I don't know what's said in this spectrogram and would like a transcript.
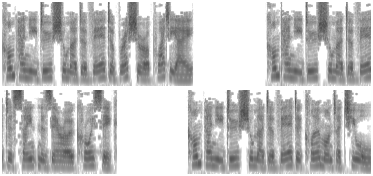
Compagnie du chemin de fer de Bressuire à Poitiers Compagnie du chemin de fer de Saint-Nazaire au Croisic Compagnie du chemin de fer de Clermont à Tulle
